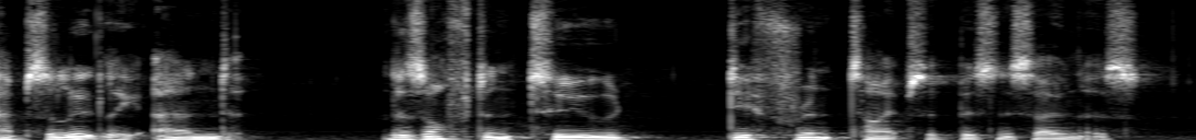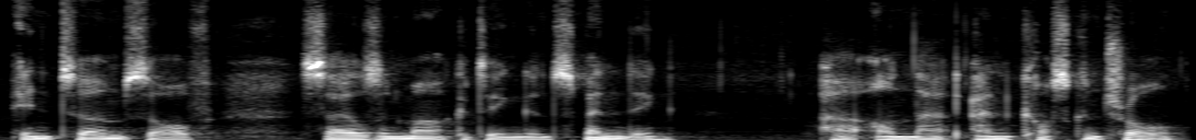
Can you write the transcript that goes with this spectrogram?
Absolutely, and there's often two different types of business owners in terms of sales and marketing and spending uh, on that and cost control.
